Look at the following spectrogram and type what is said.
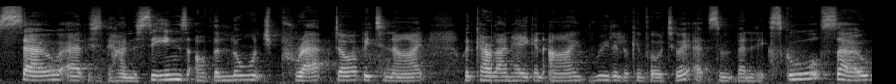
So, uh, this is behind the scenes of the launch prep derby tonight with Caroline Hague. I really looking forward to it at St Benedict School. So,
